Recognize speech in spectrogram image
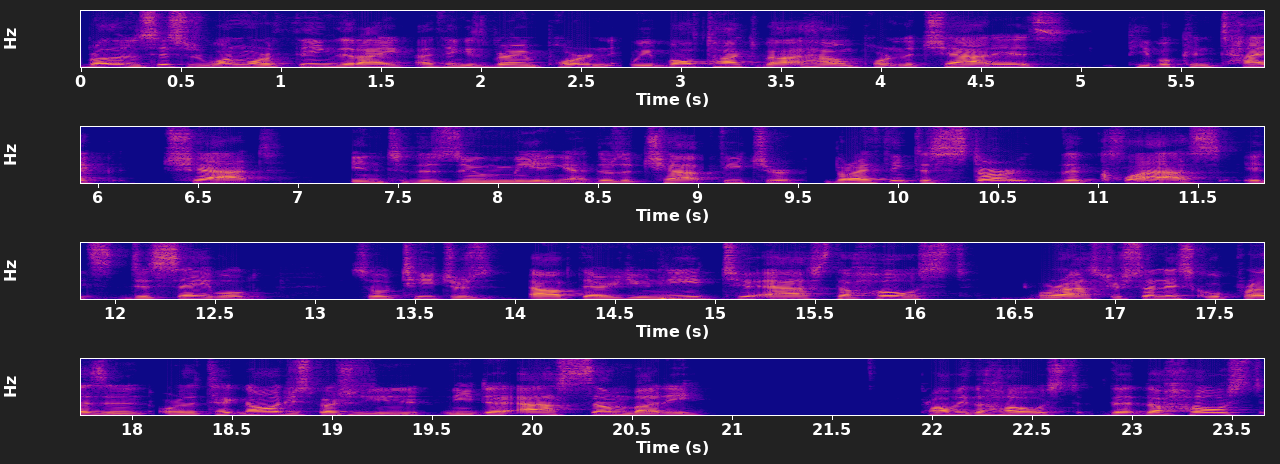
Brothers and sisters, one more thing that I, I think is very important. We both talked about how important the chat is. People can type chat into the Zoom meeting. There's a chat feature, but I think to start the class, it's disabled. So, teachers out there, you need to ask the host or ask your Sunday school president or the technology specialist. You need to ask somebody, probably the host, that the host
